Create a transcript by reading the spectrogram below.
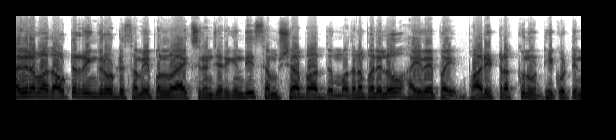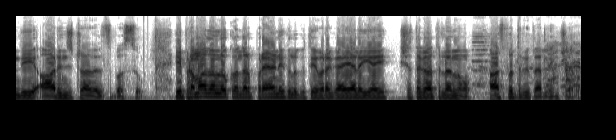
హైదరాబాద్ ఔటర్ రింగ్ రోడ్డు సమీపంలో యాక్సిడెంట్ జరిగింది. శంషాబాద్ మదనపల్లిలో హైవేపై భారీ ట్రక్కును ఢీకొట్టింది ఆరెంజ్ ట్రావెల్స్ బస్సు. ఈ ప్రమాదంలో కొందరు ప్రయాణికులకు తీవ్ర గాయాలయ్యాయి. క్షతగాతులను ఆసుపత్రికి తరలించారు.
